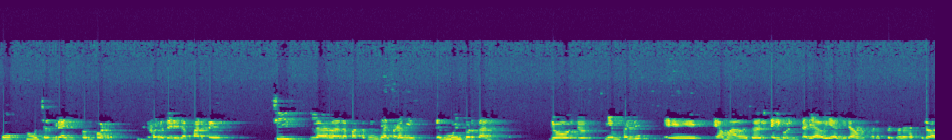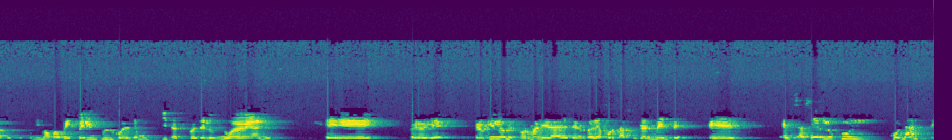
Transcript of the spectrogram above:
Uh, muchas gracias por, por conocer esa parte. Sí, la verdad, la parte social para mí es, muy importante. Yo, yo siempre eh, he amado eso el voluntariado y he admirado mucho a las personas que lo hacen. Mi mamá me, me lo inculcó desde muy chiquita, después de los nueve años. Eh, pero creo que la mejor manera de, de verdad de aportar socialmente es, es hacerlo con, con arte.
